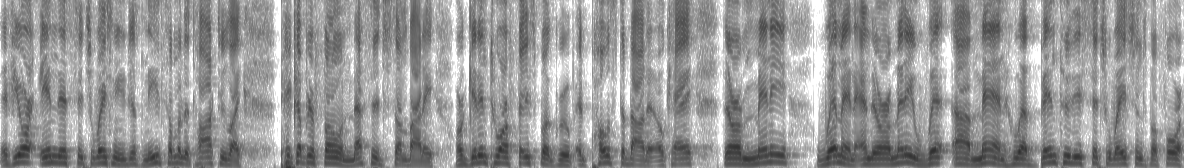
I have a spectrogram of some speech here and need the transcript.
if you are in this situation you just need someone to talk to like pick up your phone message somebody or get into our facebook group and post about it okay there are many women and there are many uh, men who have been through these situations before.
